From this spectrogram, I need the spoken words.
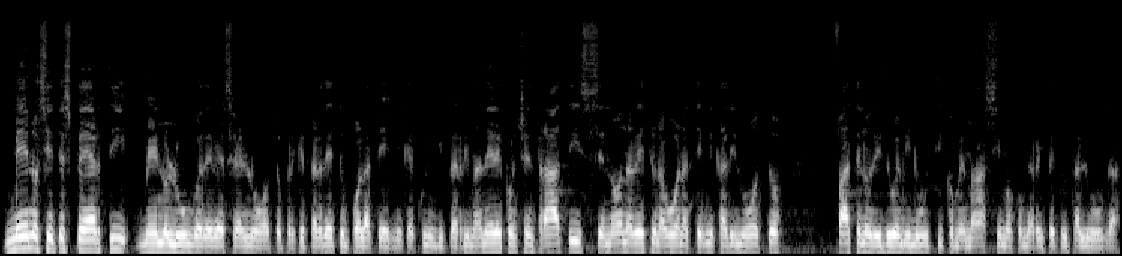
meno siete esperti, meno lungo deve essere il nuoto perché perdete un po' la tecnica. Quindi per rimanere concentrati, se non avete una buona tecnica di nuoto, fatelo di due minuti come massimo, come ripetuta lunga.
